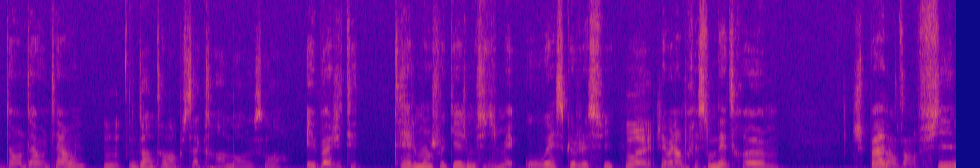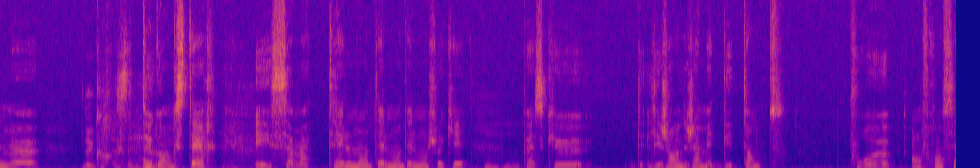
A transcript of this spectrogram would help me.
dans Downtown, Mm. Downtown, en plus, ça craint mort le soir. et bah j'étais tellement choquée. Je me suis dit, mais où est-ce que je suis? Ouais, J'avais l'impression d'être, euh, je sais pas, dans un film euh, de gangster. de gangster. Et ça m'a tellement, tellement, tellement choquée. Mhm. Parce que les gens déjà mettent des tentes. Pour eux, en France,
